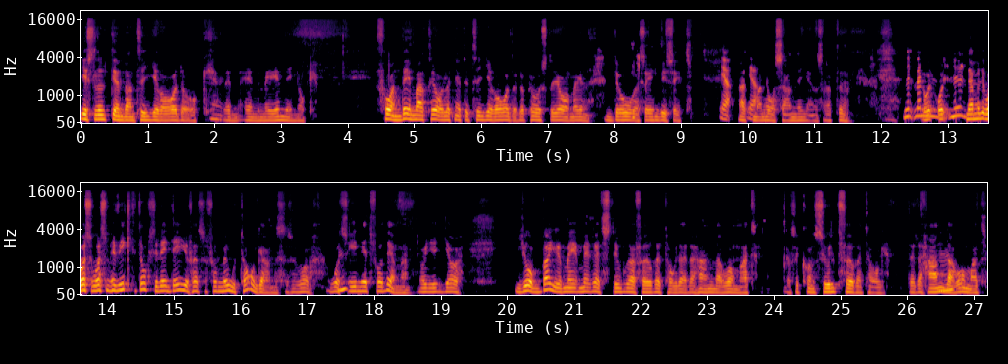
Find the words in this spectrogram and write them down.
i slutändan tio rader och en, en mening. Och från det materialet ner till tio rader, då påstår jag med en dåres envishet ja, att ja. man når sanningen. Så att, eh, men, men, och, och, nu... nej, men vad, vad, som är viktigt också, det, det är ju för, alltså för mottagaren, så what's mm. in it for them. Och jag jobbar ju med, med rätt stora företag där det handlar om att, alltså konsultföretag, där det handlar mm. om att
